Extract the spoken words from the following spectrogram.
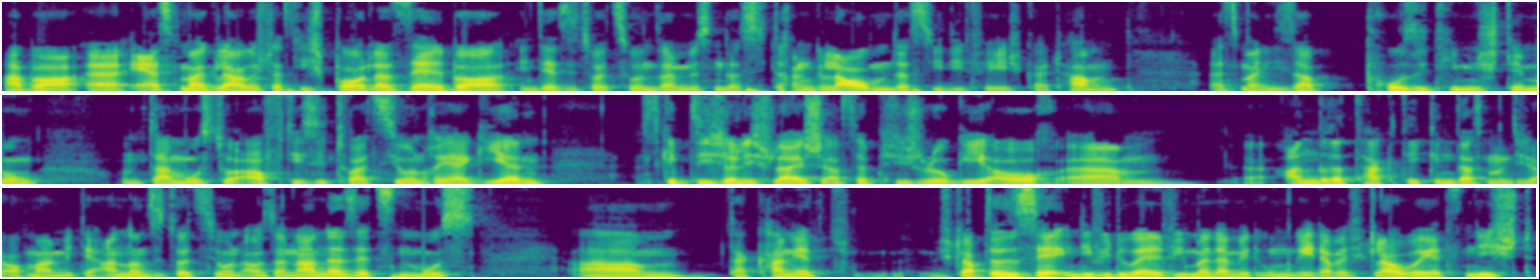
Aber äh, erstmal glaube ich, dass die Sportler selber in der Situation sein müssen, dass sie daran glauben, dass sie die Fähigkeit haben. Erstmal in dieser positiven Stimmung und dann musst du auf die Situation reagieren. Es gibt sicherlich vielleicht aus der Psychologie auch ähm, andere Taktiken, dass man sich auch mal mit der anderen Situation auseinandersetzen muss. Ähm, da kann jetzt, ich glaube, das ist sehr individuell, wie man damit umgeht. Aber ich glaube jetzt nicht,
